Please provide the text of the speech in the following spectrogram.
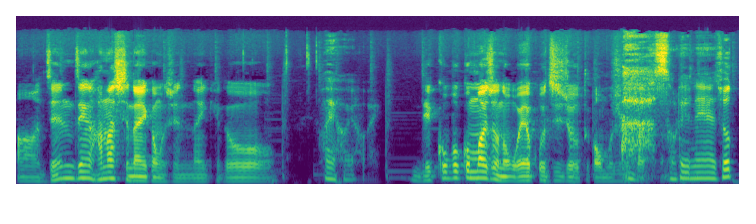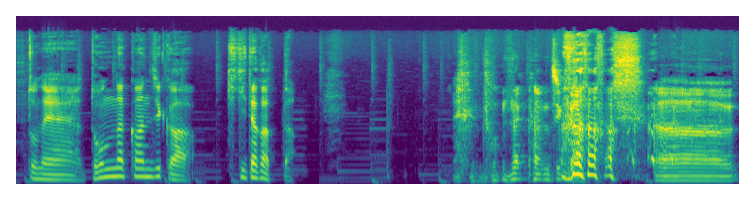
あー全然話してないかもしれないけど、はいはいはい。デコボコ魔女の親子事情とか面白かったな。ああ、それね、ちょっとね、どんな感じか聞きたかった。どんな感じか。うーん。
